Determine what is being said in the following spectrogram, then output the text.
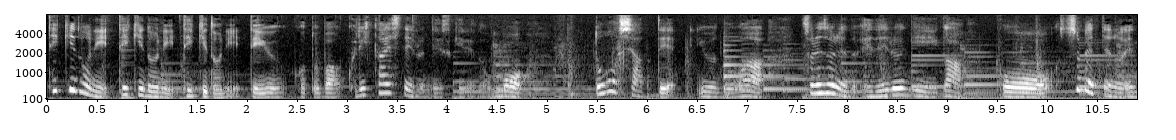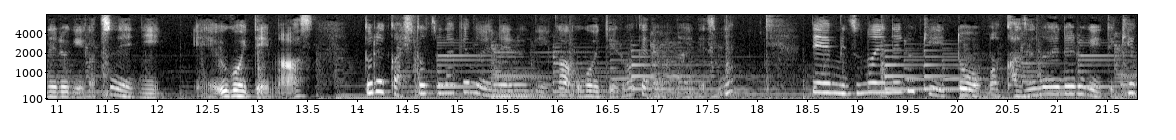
適度に適度に適度にっていう言葉を繰り返しているんですけれども同社っていうのはそれぞれのエネルギーがこう全てのエネルギーが常に、え、動いています。どれか一つだけのエネルギーが動いているわけではないですね。で水のエネルギーと、まあ、風のエネルギーって結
